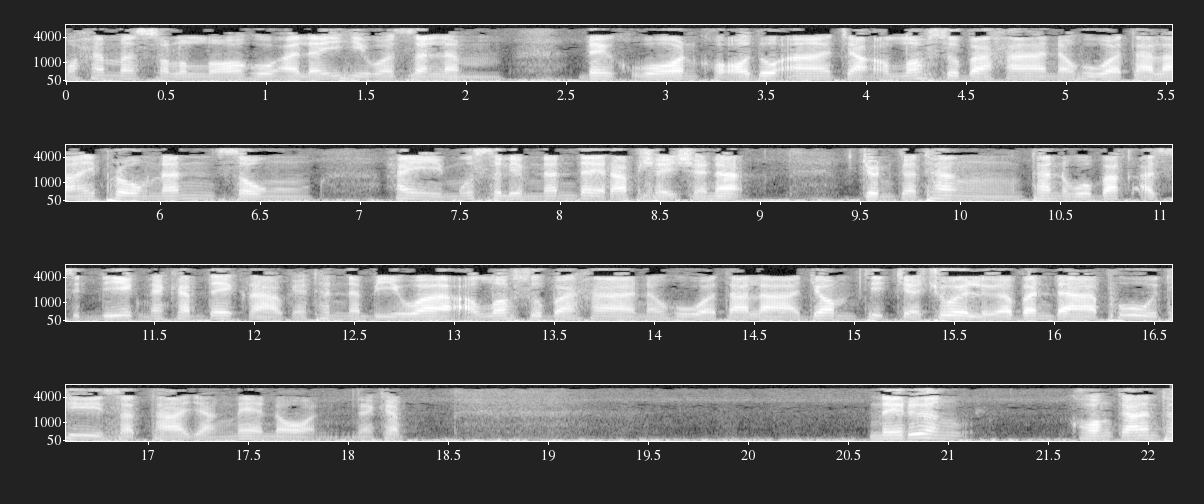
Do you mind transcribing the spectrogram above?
มุฮัมมัดสุลลัลฮุอะลัยฮิวะสัลลัมได้วอนขอดุอาจากอัลลอฮฺสุบฮานะฮูวาตาลาให้พระองค์นั้นทรงให้มุสลิมนั้นได้รับชัยชนะ จนกระทั่งท่านอบูบักอัสซิดดีกนะครับ ได้กล่าวแก่ท่านนาบีว่าอัลลอฮฺสุบฮานะฮูวาตาลาย่อมที่จะช่วยเหลือบรรดาผู้ที่ศรัทธาอย่างแน่นอนนะครับ ในเรื่องของการท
